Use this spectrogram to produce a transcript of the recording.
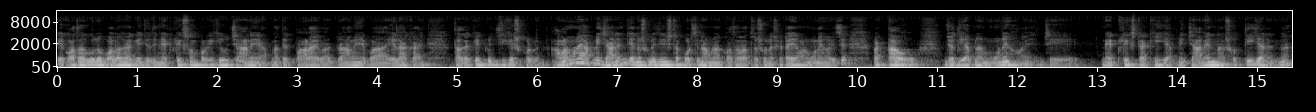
এ কথাগুলো বলার আগে যদি নেটফ্লিক্স সম্পর্কে কেউ জানে আপনাদের পাড়ায় বা গ্রামে বা এলাকায়, তাদেরকে একটু জিজ্ঞেস করবেন। আমার মনে হয় আপনি জানেন, জেনে শুনে জিনিসটা করছেন, আপনার কথাবার্তা শুনে সেটাই আমার মনে হয়েছে। বাট তাও যদি আপনার মনে হয় যে নেটফ্লিক্সটা কি আপনি জানেন না, সত্যিই জানেন না,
